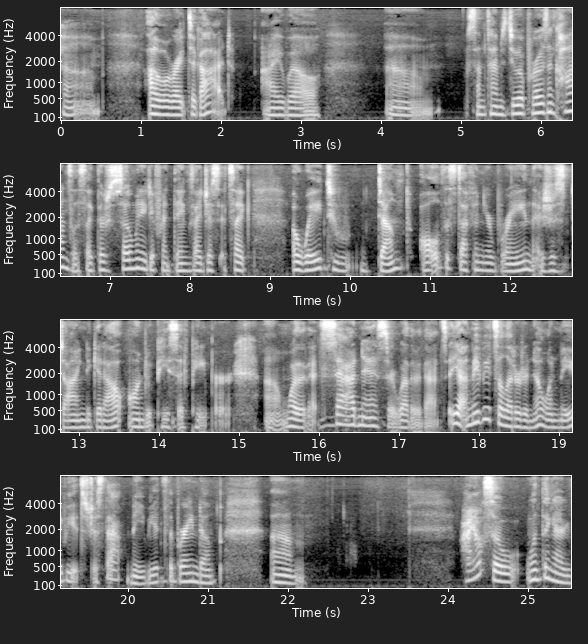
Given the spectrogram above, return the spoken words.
Um, I will write to God. I will um, sometimes do a pros and cons list. Like there's so many different things. I just, it's like, a way to dump all of the stuff in your brain that is just dying to get out onto a piece of paper. Um, whether that's sadness or whether that's, yeah, maybe it's a letter to no one. Maybe it's just that. Maybe it's the brain dump. Um, I also, one thing I,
